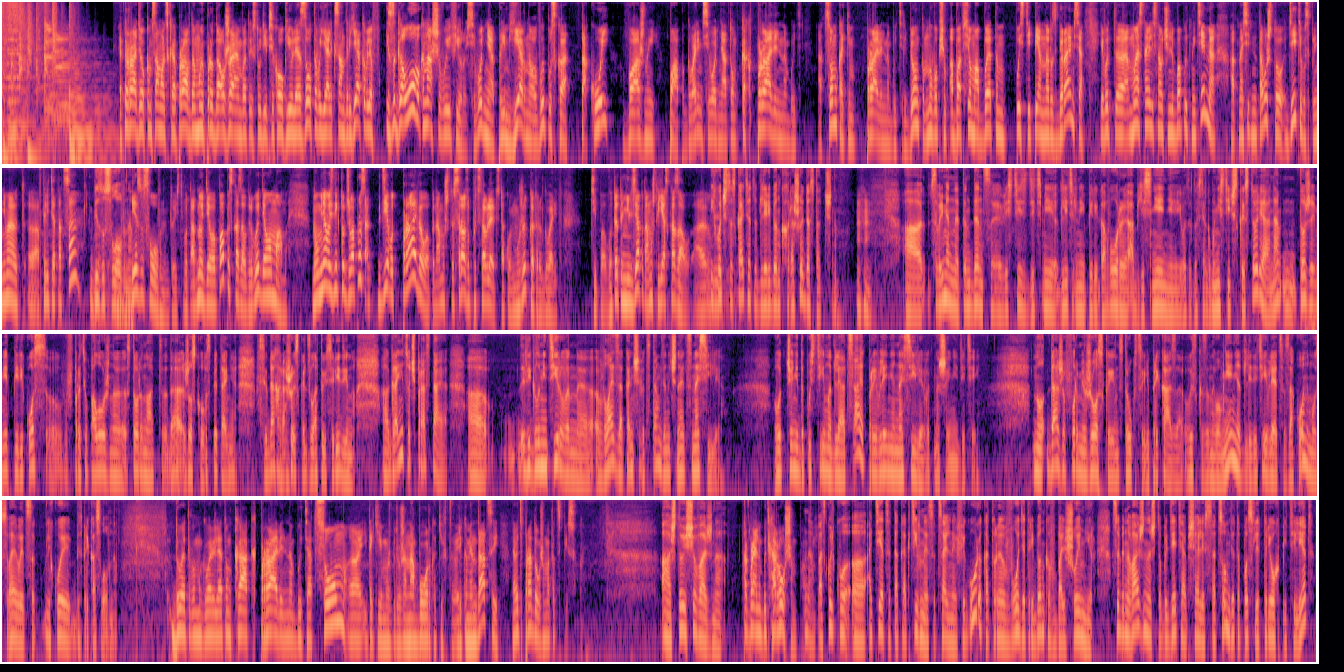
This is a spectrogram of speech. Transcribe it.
Это радио «Комсомольская правда». Мы продолжаем в этой студии психолог Юлия Зотова, я Александр Яковлев. И заголовок нашего эфира сегодня премьерного выпуска «Такой важный папа». Говорим сегодня о том, как правильно быть отцом, каким правильно быть ребенком. Ну, в общем, обо всем об этом постепенно разбираемся. И вот э, мы остановились на очень любопытной теме относительно того, что дети воспринимают э, авторитет отца Безусловно. безусловным. То есть вот одно дело папа сказал, другое дело мама. Но у меня возник тот же вопрос, а где вот правило, потому что сразу представляется такой мужик, который говорит, типа, вот это нельзя, потому что я сказал. А И хочется сказать, это для ребенка хорошо и достаточно. Мгм. А современная тенденция вести с детьми длительные переговоры, объяснения и вот эта вся гуманистическая история, она тоже имеет перекос э, в противоположную сторону от да, жесткого воспитания. Всегда хорошо искать золотую середину. А, Граница очень простая. А, Регламентированная власть заканчивается там, где начинается насилие. Вот что недопустимо для отца, это проявление насилия в отношении детей. Но даже в форме жесткой инструкции или приказа высказанное его мнение для детей является законом и усваивается легко и беспрекословно. До этого мы говорили о том, как правильно быть отцом, э, и такие, может быть, уже набор каких-то рекомендаций. Давайте продолжим этот список. А что еще важно? Как правильно быть хорошим папой. Да, поскольку э, отец это такая активная социальная фигура, которая вводит ребенка в большой мир. Особенно важно, чтобы дети общались с отцом где-то после трех-пяти лет,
